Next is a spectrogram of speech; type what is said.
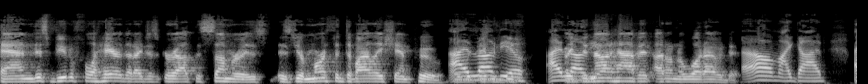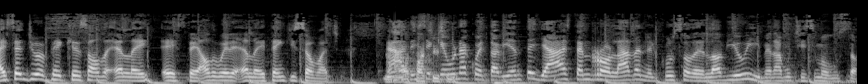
And this beautiful hair that I just grew out this summer is, is your Martha Debayle shampoo. I love would be- you. I love I did you. not have it. I don't know what I would do. Oh my God. I sent you a big kiss all the LA, este, all the way to LA. Thank you so much. No, Ah, dice you que una cuentaviente ya está enrolada en el curso de Love U y me da muchísimo gusto.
